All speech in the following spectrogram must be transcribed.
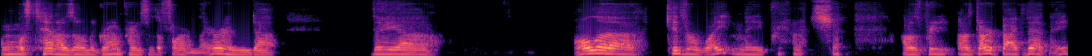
almost 10 i was on the grandparents at the farm there and uh, they uh, all the kids were white and they pretty much i was pretty i was dark back then eh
